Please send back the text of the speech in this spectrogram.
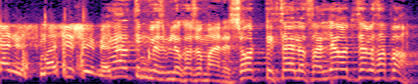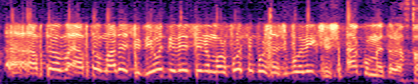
κάνεις. Μαζί σου είμαι. Ε, τι μου λες μιλάω χαζομάρες. Ό,τι θέλω θα λέω, ό,τι θέλω θα πω. Α, αυτό, αυτό μ' αρέσει, διότι δεν συμμορφώθηκε πως θα σου υποδείξεις. Άκουμε τώρα. Αυτό.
